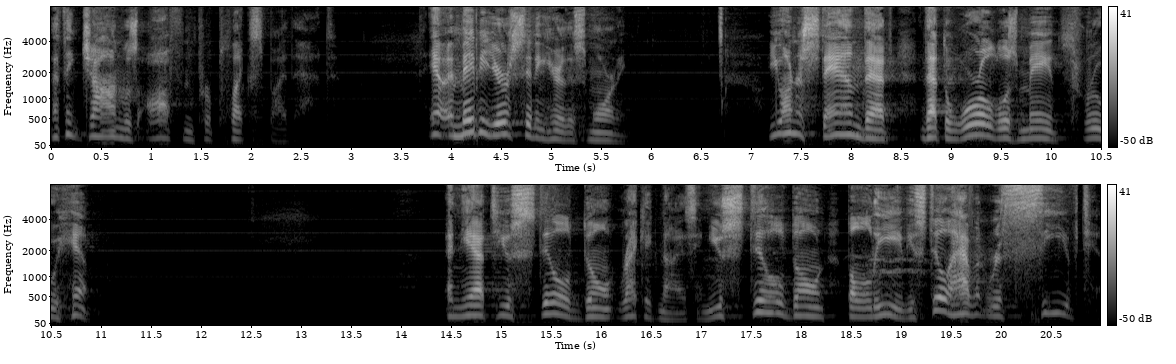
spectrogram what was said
I think John was often perplexed by that. You know, and maybe you're sitting here this morning. You understand that, that the world was made through him. And yet you still don't recognize him. You still don't believe. You still haven't received him.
